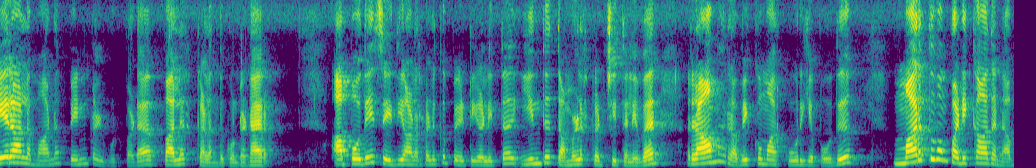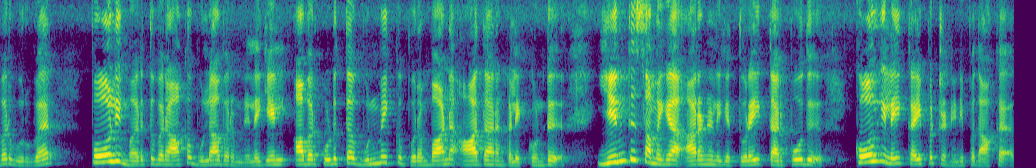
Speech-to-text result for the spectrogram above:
ஏராளமான பெண்கள் உட்பட பலர் கலந்து கொண்டனர். அப்போதே செய்தியாளர்களுக்கு பேட்டியளித்த இந்து தமிழர் கட்சி தலைவர் ராம ரவிக்குமார் கூறியபோது மருத்துவம் படிக்காத நபர் ஒருவர் போலி மருத்துவராக உலாவரும் நிலையில் அவர் கொடுத்த உண்மைக்கு புறம்பான ஆதாரங்களைக் கொண்டு இந்து சமய அறநிலையத்துறை தற்போது கோயிலை கைப்பற்ற நினைப்பதாக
